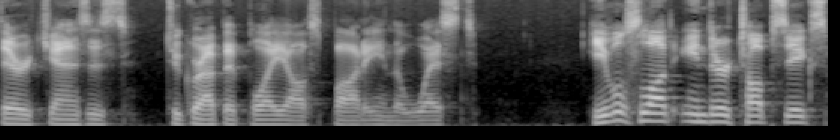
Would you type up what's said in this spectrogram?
their chances to grab a playoff spot in the West. He will slot in their top six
